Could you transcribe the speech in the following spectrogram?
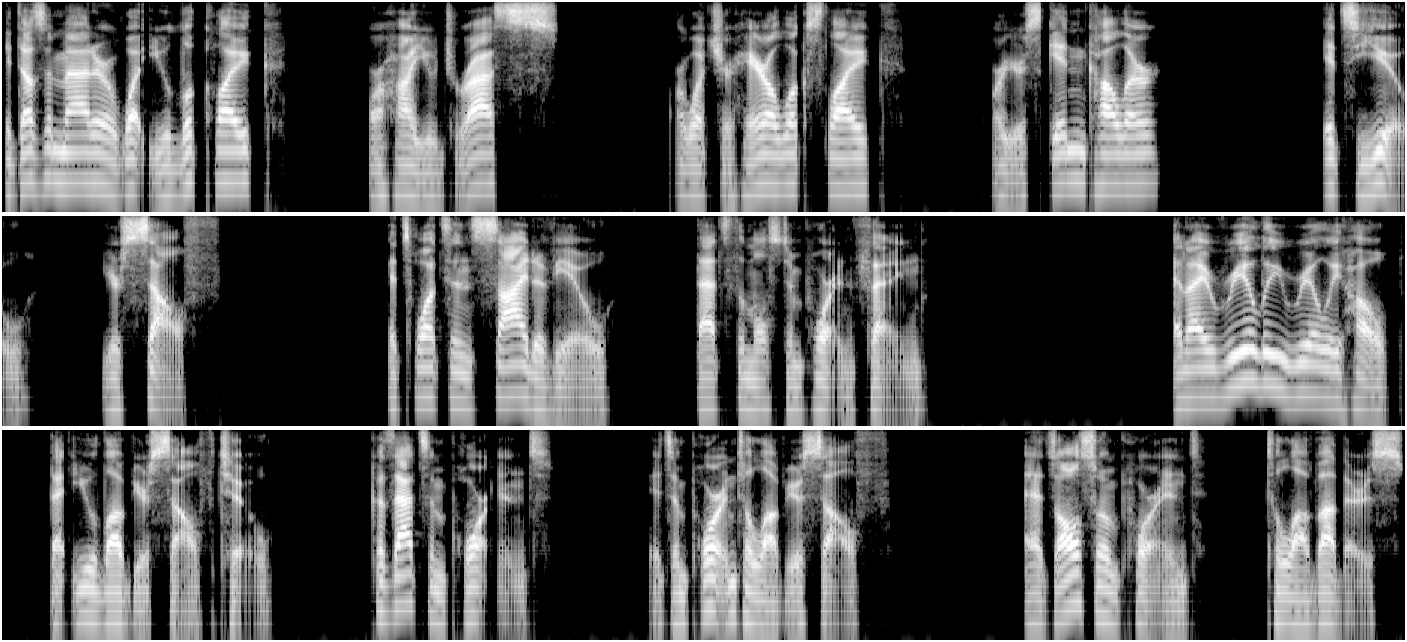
It doesn't matter what you look like, or how you dress, or what your hair looks like, or your skin color. It's you, yourself. It's what's inside of you that's the most important thing. And I really, really hope that you love yourself too, because that's important. It's important to love yourself. And it's also important to love others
